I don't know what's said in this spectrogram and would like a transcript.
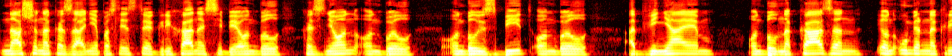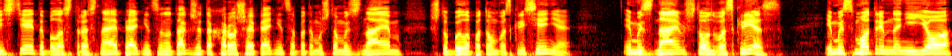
наше наказание, последствия греха на себе. Он был казнен, он был, он был избит, он был обвиняем, он был наказан, и он умер на кресте. Это была страстная пятница, но также это хорошая пятница, потому что мы знаем, что было потом воскресенье. И мы знаем, что он воскрес. И мы смотрим на нее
